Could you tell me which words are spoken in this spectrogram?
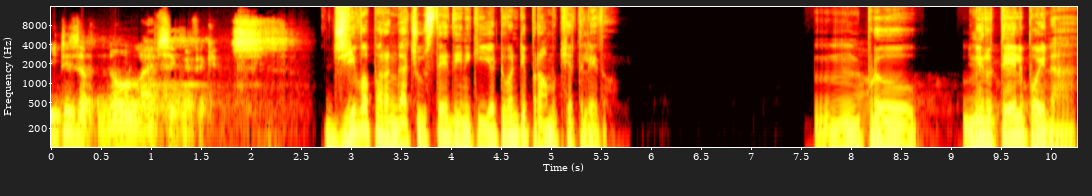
Is of no life significance. జీవపరంగా చూస్తే దీనికి ఎటువంటి ప్రాముఖ్యత లేదు. ఇప్పుడు మీరు తేలిపోయినా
